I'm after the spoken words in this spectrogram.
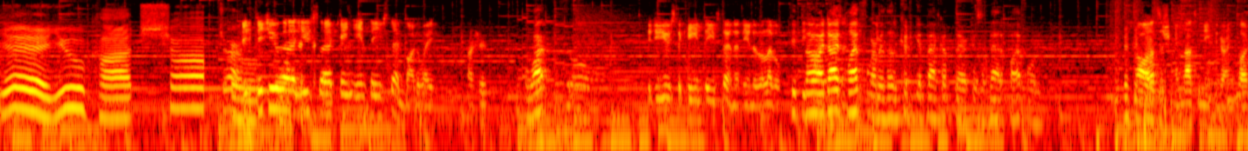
Yeah, you caught Shark. Did, did you uh, use uh, King in Thieves Den, by the way, Spratcher? What? Did you use the key in Thieves Den at the end of the level? No, I died platforming, then couldn't get back up there because I'm bad at platforming. Oh, that's a shame. That's a neaty Dragonfly.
